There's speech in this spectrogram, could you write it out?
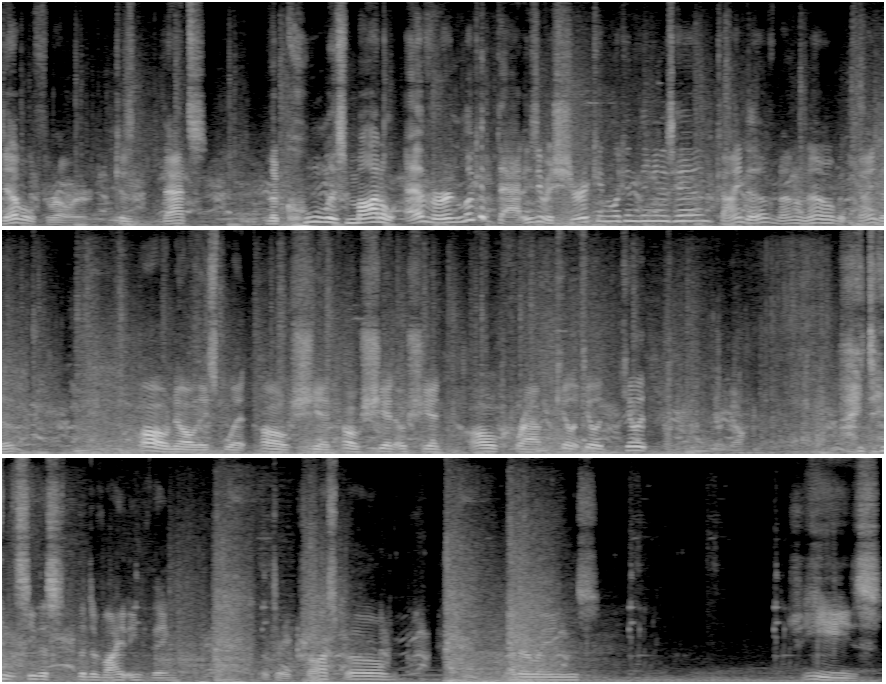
Devil Thrower, because that's the coolest model ever. And look at that. Does he have a shuriken looking thing in his hand? Kind of. I don't know, but kind of. Oh no, they split. Oh shit. Oh shit. Oh shit. Oh crap. Kill it, kill it, kill it. There we go. I didn't see this the dividing thing. Military crossbow. Netherlings. Jeez.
